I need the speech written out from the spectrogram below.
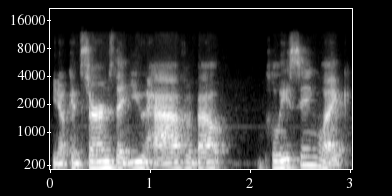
you know, concerns that you have about policing, like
